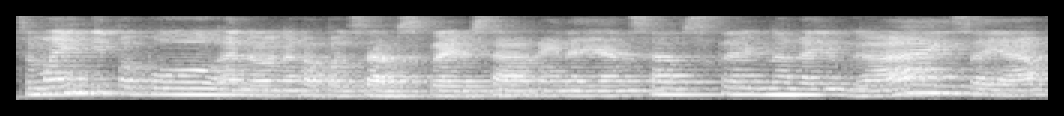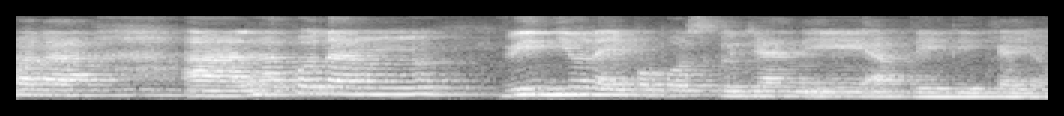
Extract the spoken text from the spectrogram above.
Sa mga hindi pa po ano nakapag-subscribe sa akin, ayan, subscribe na kayo guys. Ayan, para ah, lahat po ng video na ipopost ko dyan, i-updated kayo.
